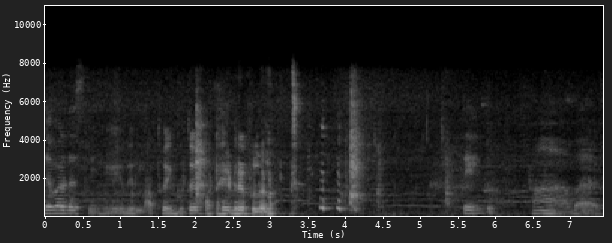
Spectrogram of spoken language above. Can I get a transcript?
জবরদস্তি। এদের লাত হয়ে ঘুরতে পাটায় ধরে ফুলানো তেল তো হ্যাঁ বাস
